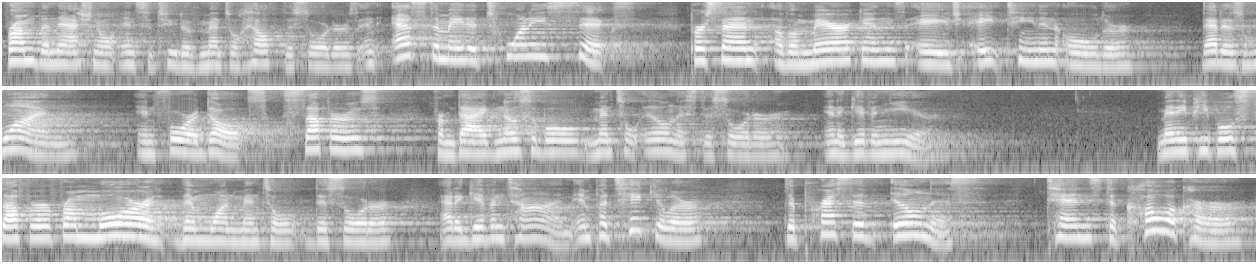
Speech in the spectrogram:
from the National Institute of Mental Health Disorders, an estimated 26 percent of Americans age 18 and older, that is one in four adults, suffers from diagnosable mental illness disorder in a given year. Many people suffer from more than one mental disorder at a given time. In particular, depressive illness tends to co occur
